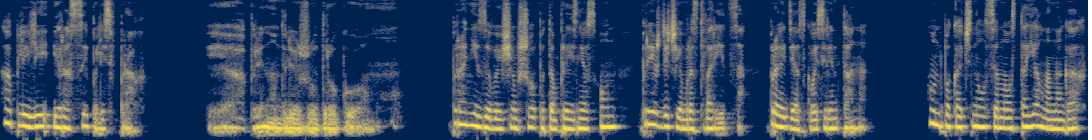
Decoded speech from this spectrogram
Оплели и рассыпались в прах. «Я принадлежу другому», – пронизывающим шепотом произнес он, прежде чем раствориться, пройдя сквозь Рентана. Он покачнулся, но стоял на ногах,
